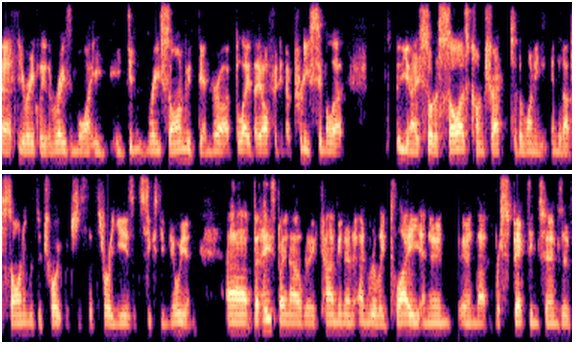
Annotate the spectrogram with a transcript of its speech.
uh, theoretically the reason why he he didn't re-sign with Denver. I believe they offered him a pretty similar you know sort of size contract to the one he ended up signing with Detroit, which is the three years at sixty million. Uh, but he's been able to come in and, and really play and earn earn that respect in terms of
